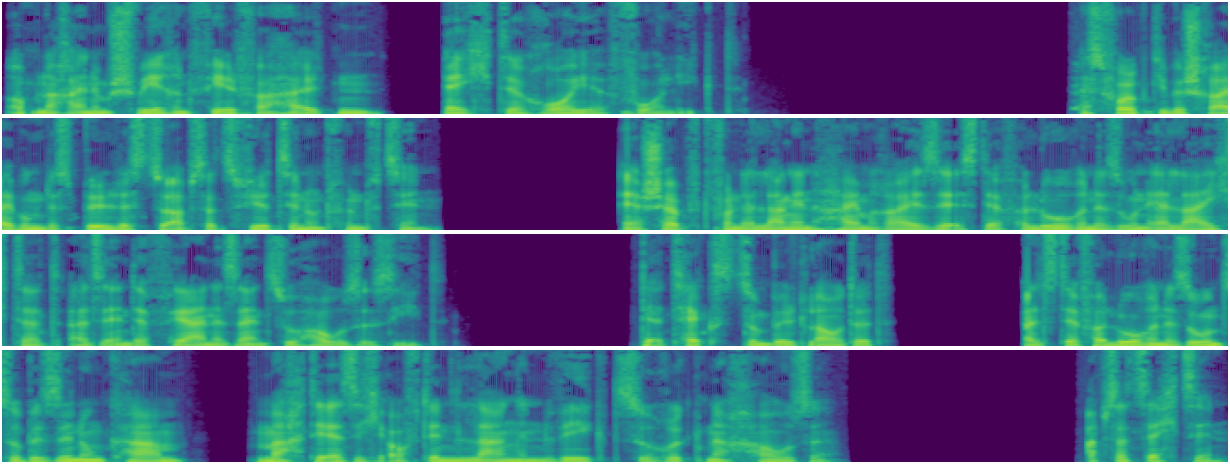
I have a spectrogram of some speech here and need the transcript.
ob nach einem schweren Fehlverhalten echte Reue vorliegt. Es folgt die Beschreibung des Bildes zu Absatz 14 und 15. Erschöpft von der langen Heimreise ist der verlorene Sohn erleichtert, als er in der Ferne sein Zuhause sieht. Der Text zum Bild lautet, als der verlorene Sohn zur Besinnung kam, machte er sich auf den langen Weg zurück nach Hause. Absatz 16.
